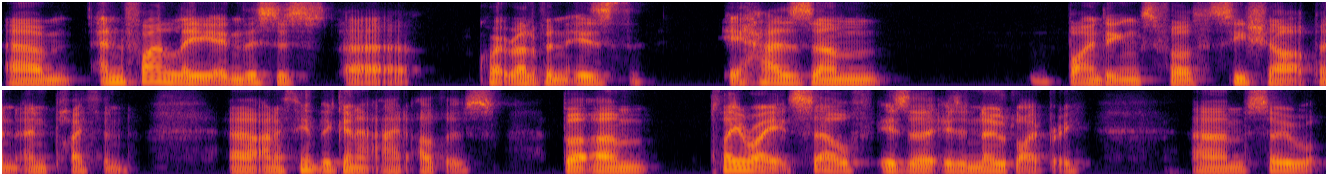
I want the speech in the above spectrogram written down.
Um, and finally, and this is uh, quite relevant, is it has um, bindings for C Sharp and, and Python. Uh, and I think they're going to add others. But um, Playwright itself is a, is a node library. Um, so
